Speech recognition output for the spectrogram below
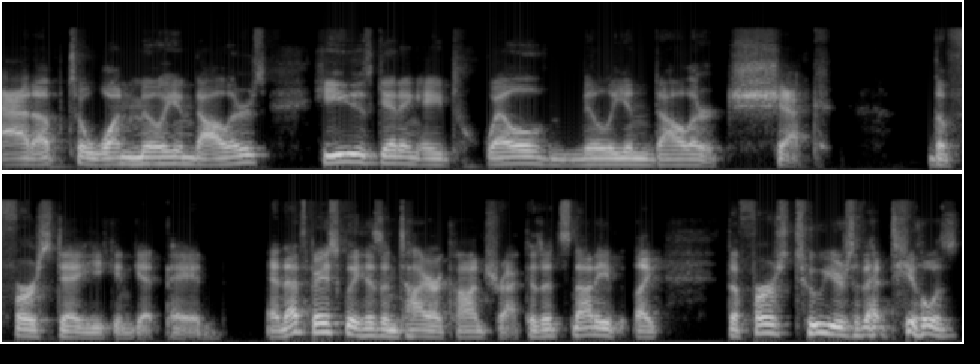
add up to one million dollars. He is getting a twelve million dollar check the first day he can get paid, and that's basically his entire contract because it's not even like the first two years of that deal was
